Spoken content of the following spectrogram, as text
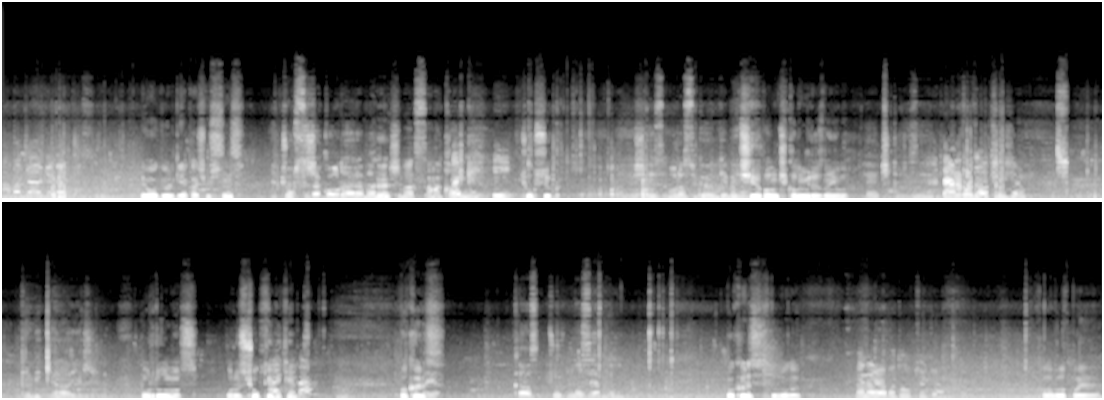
Baba gölgeler Ne o gölgeye kaçmışsınız? E, çok sıcak oldu arabanın He? içi baksana kaynıyor. Çok sık. İşte burası gölge bile. Şey yapalım çıkalım birazdan yola. E, çıkarız ya. Ben burada oturacağım. Tabii ki hayır. Orada olmaz. Orası çok tehlikeli. Arkada. Bakarız. Kaz, çocuk nasıl yapalım? Bakarız. Dur bakalım. Ben arabada oturacağım. Kalabalık bayağı ya.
